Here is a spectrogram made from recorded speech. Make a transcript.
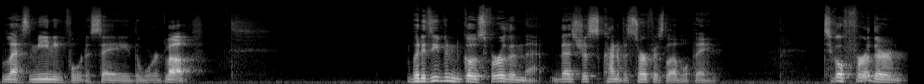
less meaningful to say the word love. But it even goes further than that. That's just kind of a surface level thing. To go further,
